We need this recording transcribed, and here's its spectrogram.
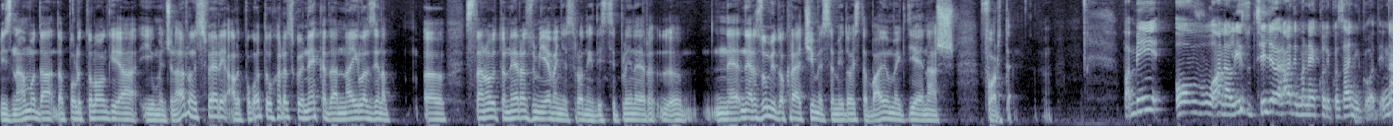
Mi znamo da, da politologija i u međunarodnoj sferi, ali pogotovo u Hrvatskoj nekada nailazi na uh, stanovito nerazumijevanje srodnih disciplina jer e, ne, ne razumiju do kraja čime se mi doista bavimo i gdje je naš forte. Pa mi ovu analizu ciljeva radimo nekoliko zadnjih godina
